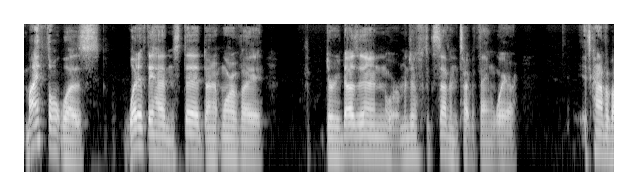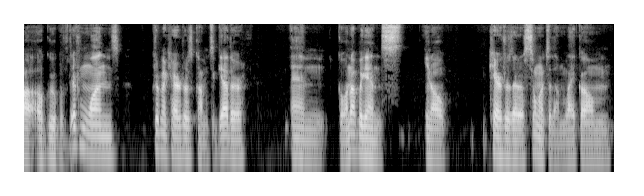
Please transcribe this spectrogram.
My thought was, what if they had instead done it more of a Dirty Dozen or Majestic Seven type of thing, where it's kind of about a group of different ones, different characters come together and going up against, you know, characters that are similar to them, like um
